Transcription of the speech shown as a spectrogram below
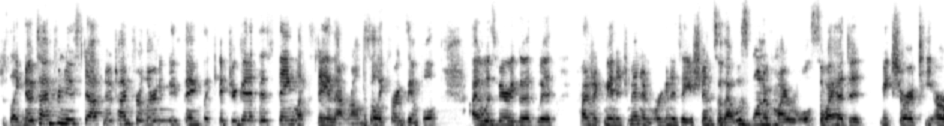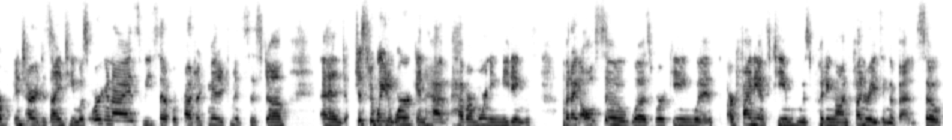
Just like no time for new stuff, no time for learning new things. Like if you're good at this thing, like stay in that realm. So, like for example, I was very good with project management and organization. So that was one of my roles. So I had to make sure our, te- our entire design team was organized. We set up a project management system and just a way to work and have, have our morning meetings. But I also was working with our finance team who was putting on fundraising events. So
